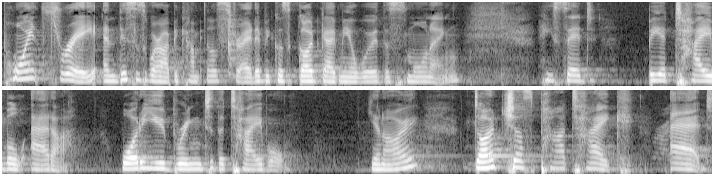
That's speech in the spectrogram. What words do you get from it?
Point three, and this is where I become illustrator because God gave me a word this morning. He said, be a table adder. What do you bring to the table? You know, don't just partake, add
